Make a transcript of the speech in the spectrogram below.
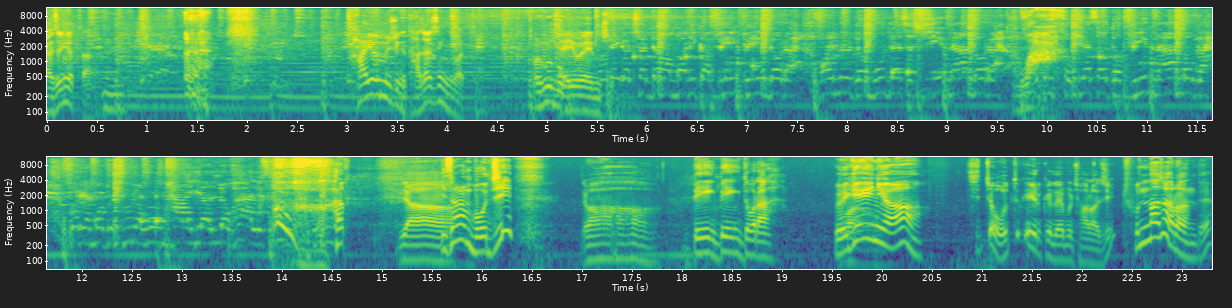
잘생겼다. 음. 하이어뮤 중에 다 잘생긴 것 같아. 얼굴 보고 AOMG. 와 야. 이 사람 뭐지? 와. 빙빙 돌아. 외계인이야 진짜 어떻게 이렇게 랩을 잘하지? 존나 잘하는데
